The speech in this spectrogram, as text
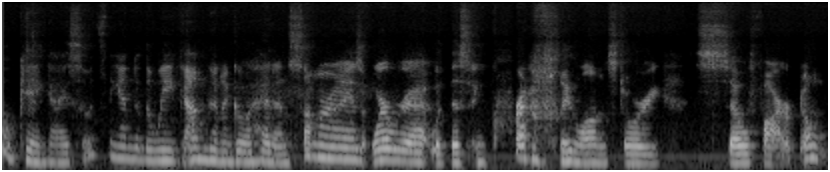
Okay, guys, so it's the end of the week. I'm going to go ahead and summarize where we're at with this incredibly long story so far. Don't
